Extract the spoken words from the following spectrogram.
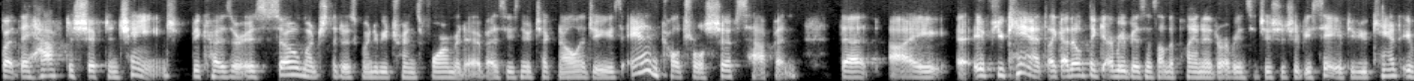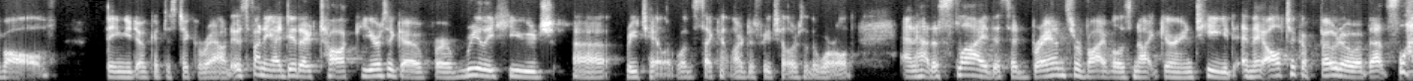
but they have to shift and change because there is so much that is going to be transformative as these new technologies and cultural shifts happen that I, if you can't, like, I don't think every business on the planet or every institution should be saved. If you can't evolve, thing, you don't get to stick around. It was funny. I did a talk years ago for a really huge uh, retailer, one of the second largest retailers in the world, and I had a slide that said "brand survival is not guaranteed," and they all took a photo of that slide.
